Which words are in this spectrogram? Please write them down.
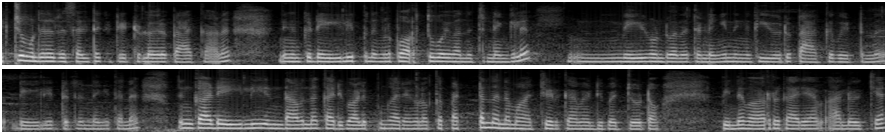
ഏറ്റവും കൂടുതൽ റിസൾട്ട് കിട്ടിയിട്ടുള്ള ഒരു പാക്കാണ് നിങ്ങൾക്ക് ഡെയിലി ഇപ്പോൾ നിങ്ങൾ പുറത്ത് പോയി വന്നിട്ടുണ്ടെങ്കിൽ വെയിൽ കൊണ്ടുവന്നിട്ടുണ്ടെങ്കിൽ നിങ്ങൾക്ക് ഈ ഒരു പാക്ക് വീട്ടിൽ നിന്ന് ഡെയിലി ഇട്ടിട്ടുണ്ടെങ്കിൽ തന്നെ നിങ്ങൾക്ക് ആ ഡെയിലി ഉണ്ടാവുന്ന കരിവാളിപ്പും കാര്യങ്ങളൊക്കെ പെട്ടെന്ന് തന്നെ മാറ്റിയെടുക്കാൻ വേണ്ടി പറ്റും കേട്ടോ പിന്നെ വേറൊരു കാര്യം ആലോചിക്കുക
